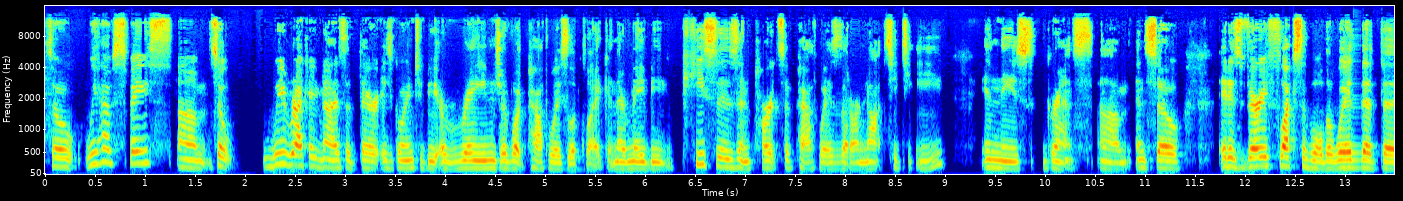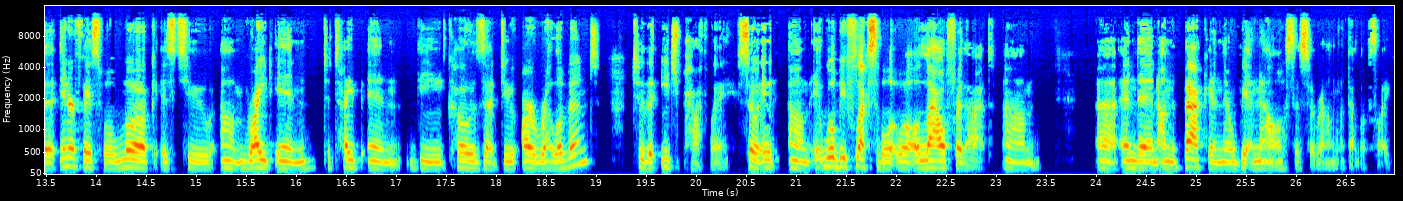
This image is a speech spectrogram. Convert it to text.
So we have space. Um, so we recognize that there is going to be a range of what pathways look like, and there may be pieces and parts of pathways that are not CTE in these grants. Um, and so it is very flexible. The way that the interface will look is to um, write in, to type in the codes that do are relevant to the each pathway. So it, um, it will be flexible. It will allow for that. Um, uh, and then on the back end, there will be analysis around what that looks like.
